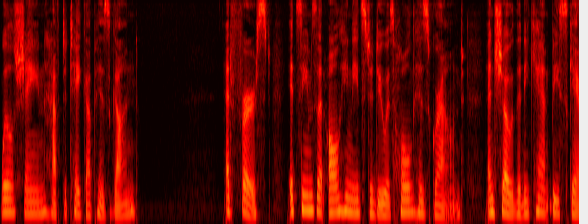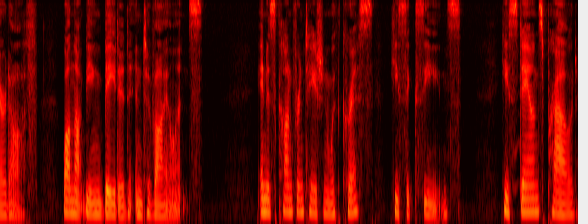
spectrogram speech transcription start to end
will Shane have to take up his gun? At first, it seems that all he needs to do is hold his ground and show that he can't be scared off while not being baited into violence. In his confrontation with Chris, he succeeds. He stands proud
